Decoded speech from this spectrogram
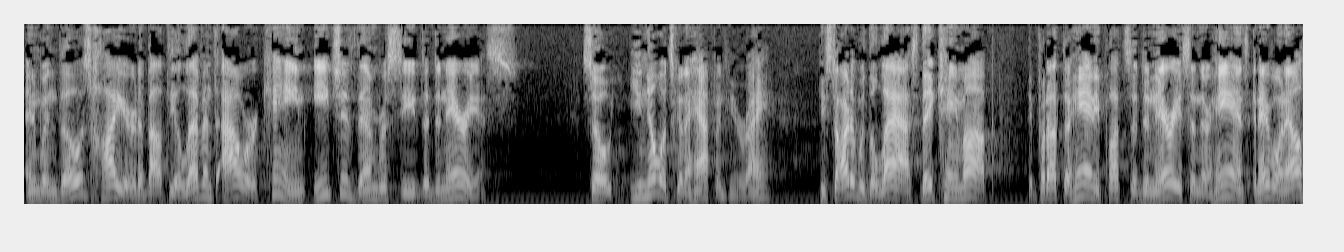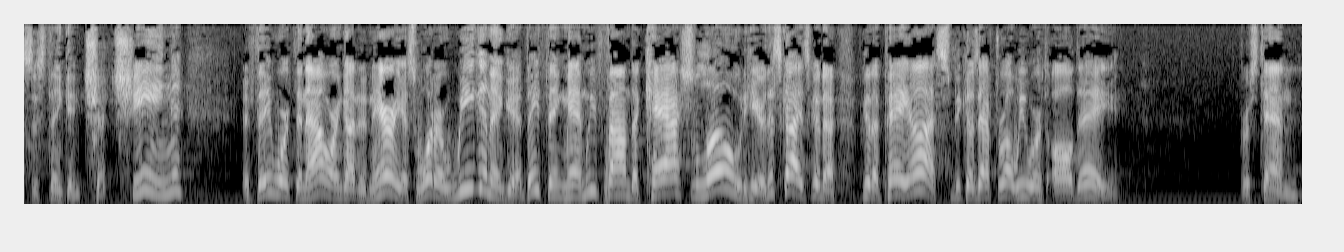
And when those hired about the eleventh hour came, each of them received a denarius. So you know what's going to happen here, right? He started with the last. They came up. He put out their hand. He puts the denarius in their hands, and everyone else is thinking, "Cha-ching!" If they worked an hour and got a denarius, what are we going to get? They think, man, we found the cash load here. This guy's going to going to pay us because after all, we worked all day. Verse 10.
